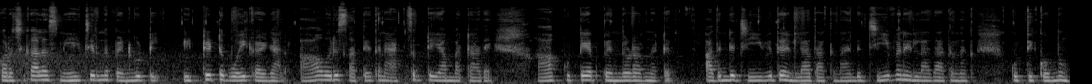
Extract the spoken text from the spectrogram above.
കുറച്ചു കാലം സ്നേഹിച്ചിരുന്ന പെൺകുട്ടി ഇട്ടിട്ട് പോയി കഴിഞ്ഞാൽ ആ ഒരു സത്യത്തിന് ആക്സെപ്റ്റ് ചെയ്യാൻ പറ്റാതെ ആ കുട്ടിയെ പിന്തുടർന്നിട്ട് അതിന്റെ ജീവിതം ഇല്ലാതാക്കുന്ന അതിന്റെ ജീവൻ ഇല്ലാതാക്കുന്ന കുത്തിക്കൊന്നും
